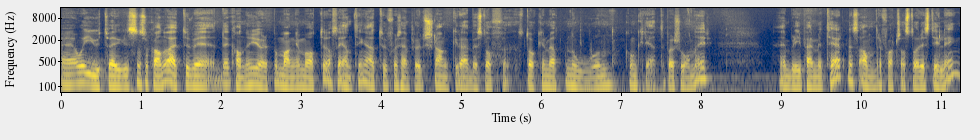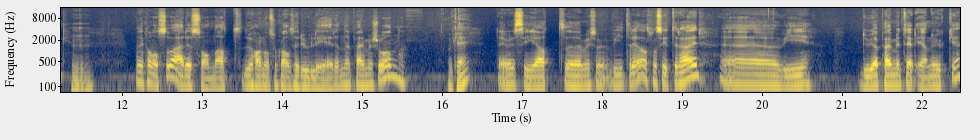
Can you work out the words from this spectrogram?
Eh, Og i utvelgelsen så kan det være at du det kan jo gjøre det på mange måter. Altså En ting er at du f.eks. slanker arbeidsstokken med at noen konkrete personer eh, blir permittert, mens andre fortsatt står i stilling. Mm. Men det kan også være sånn at du har noe som kalles rullerende permisjon. Okay. Det vil si at eh, vi tre da, som sitter her, vi, du er permittert en uke,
